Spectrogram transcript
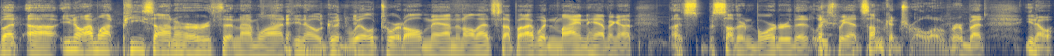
But uh, you know, I want peace on earth, and I want you know goodwill toward all men and all that stuff. But I wouldn't mind having a, a southern border that at least we had some control over. But you know,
